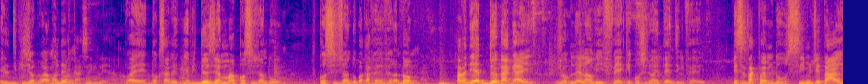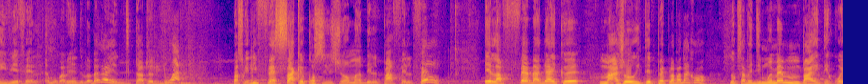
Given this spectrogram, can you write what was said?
il dit qui je peux amender. C'est clair. Ouais, donc ça veut Et puis deuxièmement, constitution do constitution do pas faire référendum. Ça veut dire deux bagailles. Jovenel envie de faire que la constitution interdit le faire. Et c'est ça que je me si monsieur est arrivé faire, et moi pas bien de l'autre bagaille, dictateur de droite. Parce que il fait ça que la constitution Mandel pas fait le fait. Et la fait bagaille que majorité peuple n'a pas d'accord. Donc ça veut dire moi-même pas été quoi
